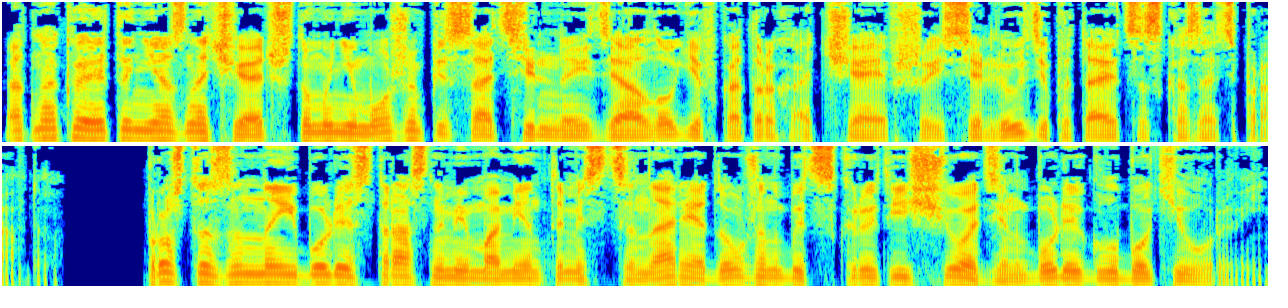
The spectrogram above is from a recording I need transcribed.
Однако это не означает, что мы не можем писать сильные диалоги, в которых отчаявшиеся люди пытаются сказать правду. Просто за наиболее страстными моментами сценария должен быть скрыт еще один, более глубокий уровень.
